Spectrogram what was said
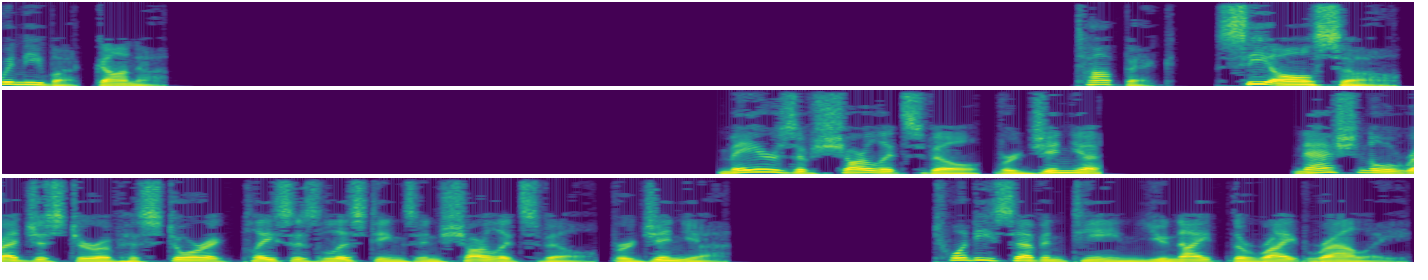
Winneba, Ghana See also Mayors of Charlottesville, Virginia National Register of Historic Places listings in Charlottesville, Virginia. 2017 Unite the Right Rally.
